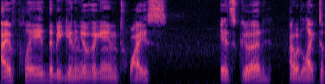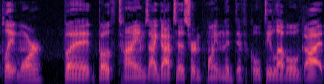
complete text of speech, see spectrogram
I've played the beginning of the game twice. It's good. I would like to play it more but both times I got to a certain point and the difficulty level got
